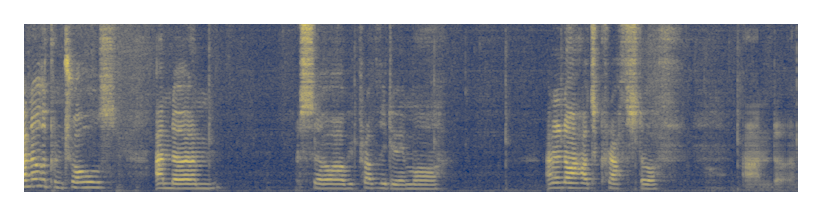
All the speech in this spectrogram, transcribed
I know the controls, and um, so I'll be probably doing more. I don't know how to craft stuff, and um,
